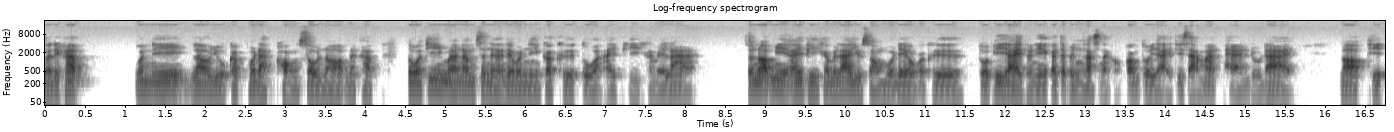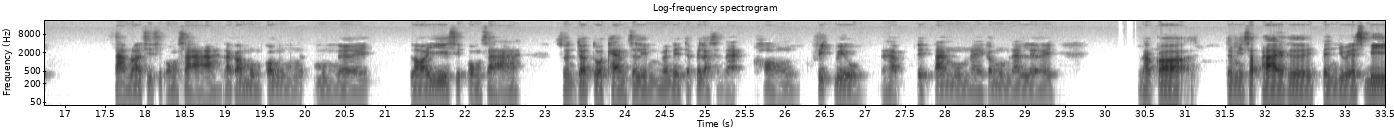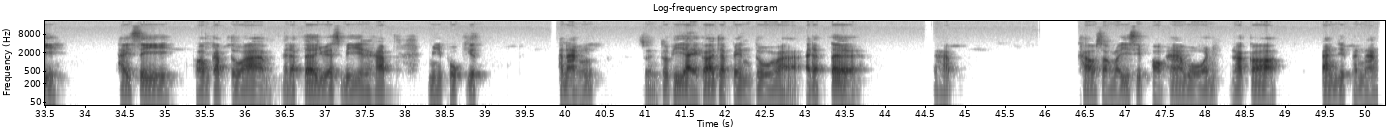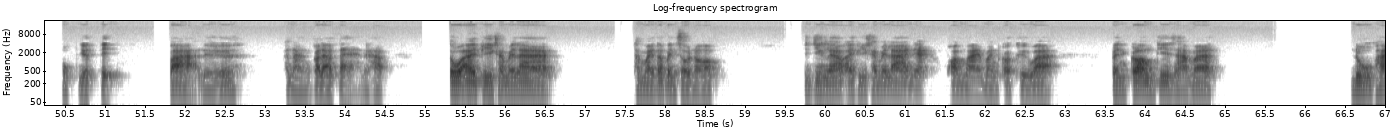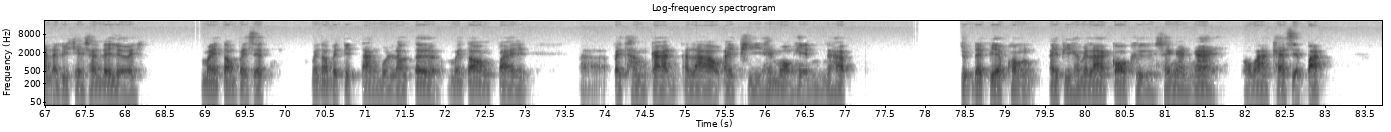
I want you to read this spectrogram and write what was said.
สวัสดีครับ วันนี้เราอยู่กับ Product ของ s o n o f นะครับ ตัวที่มานำเสนอในวันนี้ก็คือตัว IP Camera s o n o f มี IP Camera อยู่ 2 โมเดลก็คือ ตัวพี่ใหญ่ตัวนี้ก็จะเป็นลักษณะของกล้องตัวใหญ่ที่สามารถแพนดูได้ รอบทิศ 340 องศา แล้วก็มุมก้มมุมเงย 120 องศา ส่วนเจ้าตัว Cam Slim วันนี้จะเป็นลักษณะของ Fixed View นะครับติดตั้งมุมไหนก็มุมนั้นเลย แล้วก็จะมีซัพพลายก็คือเป็น USB Type C พร้อมกับตัวอะแดปเตอร์ USB นะครับ มีพุกยึดผนัง ส่วนตัวพี่ใหญ่ก็จะเป็นตัวอะแดปเตอร์นะครับ เข้า 220 ออก 5 โวลต์ แล้วก็แป้นยึดผนัง พุกยึดติดฝ้าหรือผนังก็แล้วแต่นะครับ ตัว IP Camera ทำไมต้องเป็น Sonoff จริงๆแล้ว IP Camera เนี่ย ความหมายมันก็คือว่า เป็นกล้องที่สามารถ ดูผ่านแอปพลิเคชันได้เลย ไม่ต้องไปเซตไม่ต้องไปติดตั้งบนเราเตอร์ ไม่ต้องไปไปทำการ allow IP ให้มองเห็นนะครับ จุดได้เปรียบของ IP Camera ก็คือใช้งานง่าย เพราะว่าแค่เสียบปลั๊ก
